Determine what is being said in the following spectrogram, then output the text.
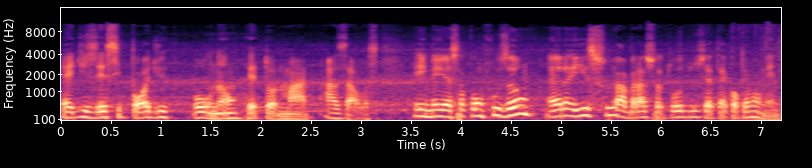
é, dizer se pode ou não retomar as aulas. Em meio a essa confusão, era isso. Abraço a todos e até qualquer momento.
